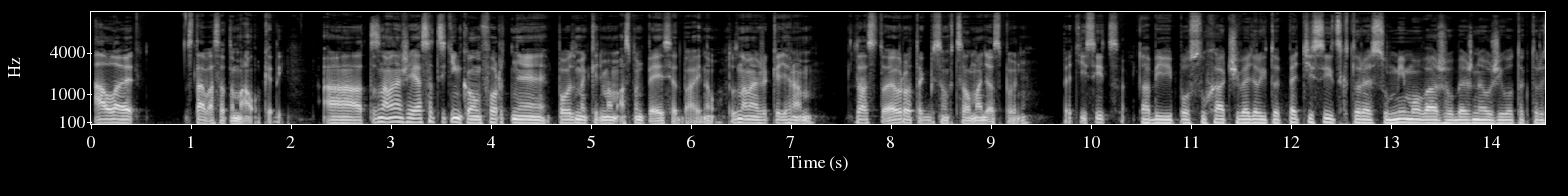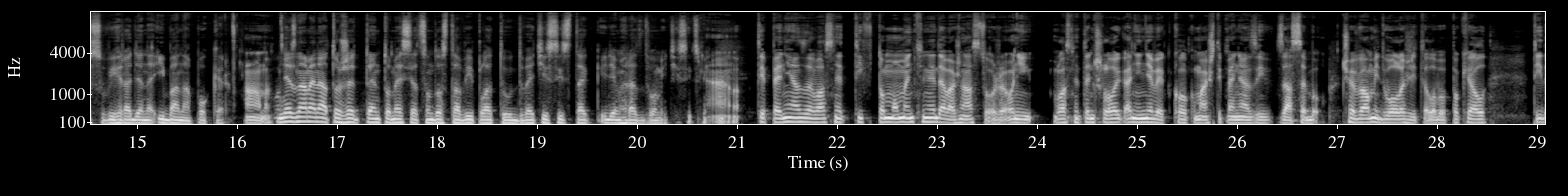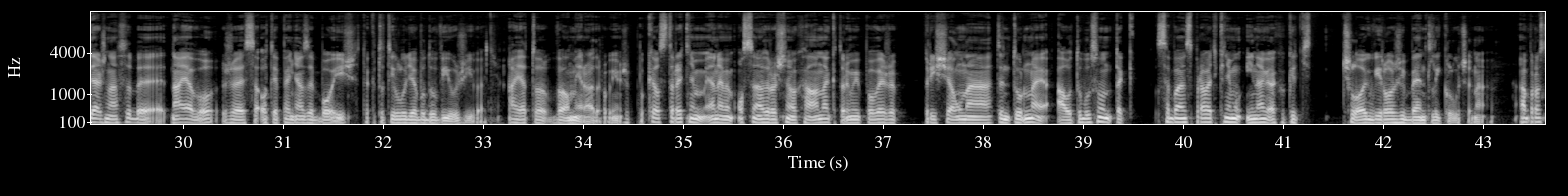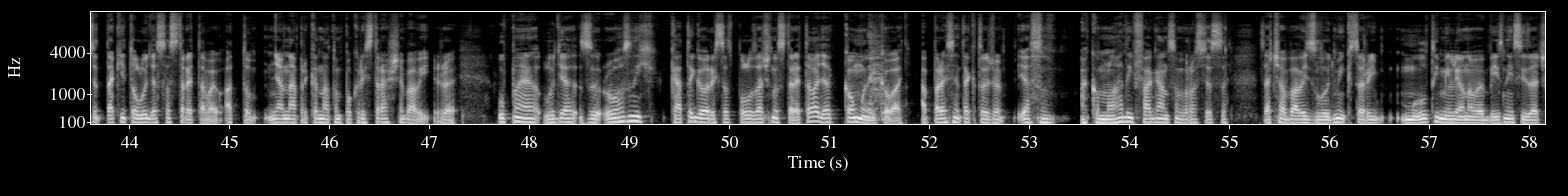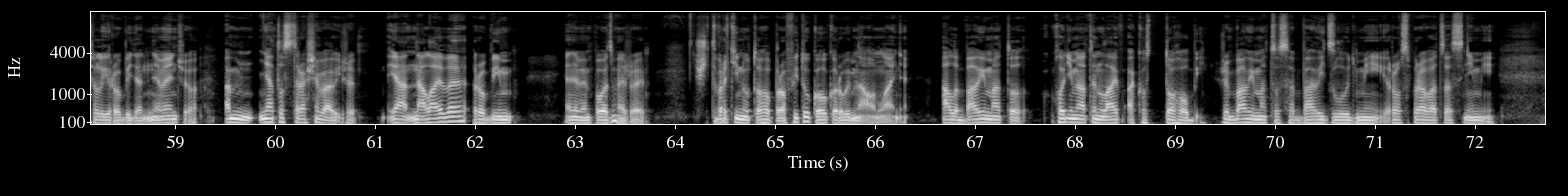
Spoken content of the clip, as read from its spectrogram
ale stáva sa to málo kedy. A to znamená, že ja sa cítim komfortne, povedzme, keď mám aspoň 50 bajnov. To znamená, že keď hrám za 100 eur, tak by som chcel mať aspoň 5000. Aby poslucháči vedeli, to je 5000, ktoré sú mimo vášho bežného života, ktoré sú vyhradené iba na poker. Áno. Neznamená to, že tento mesiac som dostal výplatu 2000, tak idem hrať s 2000. Áno. Tie peniaze vlastne ty v tom momente nedávaš na stôl, že oni, vlastne ten človek ani nevie, koľko máš ty peniazy za sebou. Čo je veľmi dôležité, lebo pokiaľ ty dáš na sebe najavo, že sa o tie peniaze bojíš, tak to tí ľudia budú využívať. A ja to veľmi rád robím. Že pokiaľ stretnem, ja neviem, 18-ročného chalana, ktorý mi povie, že prišiel na ten turnaj autobusom, tak sa budem správať k nemu inak, ako keď človek vyloží Bentley kľúče na. A proste takíto ľudia sa stretávajú. A to mňa napríklad na tom pokry strašne baví, že úplne ľudia z rôznych kategórií sa spolu začnú stretávať a komunikovať. A presne takto, že ja som ako mladý fagan som proste sa začal baviť s ľuďmi, ktorí multimilionové biznisy začali robiť a neviem čo. A mňa to strašne baví, že ja na live robím, ja neviem, povedzme, že štvrtinu toho profitu, koľko robím na online. Ale baví ma to, chodím na ten live ako to hobby. Že baví ma to sa baviť s ľuďmi, rozprávať sa s nimi,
